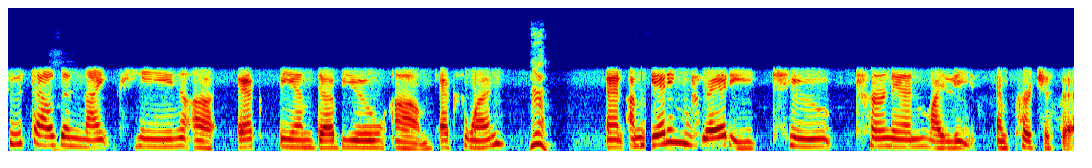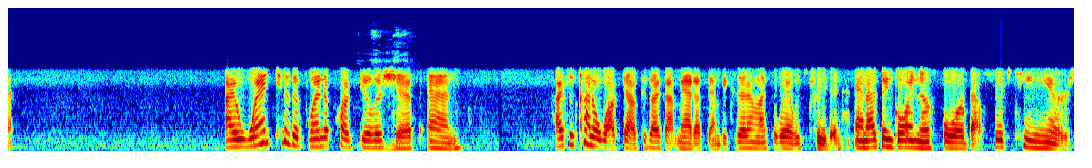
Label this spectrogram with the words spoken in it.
2019 uh, X BMW um, X1, Yeah. and I'm getting ready to turn in my lease and purchase it. I went to the Buena Park dealership and I just kind of walked out because I got mad at them because I didn't like the way I was treated. And I've been going there for about 15 years.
